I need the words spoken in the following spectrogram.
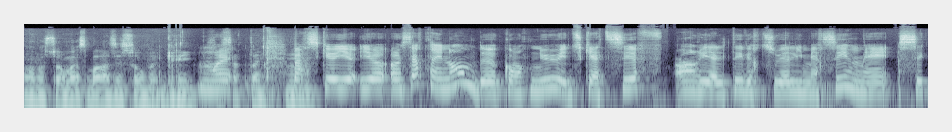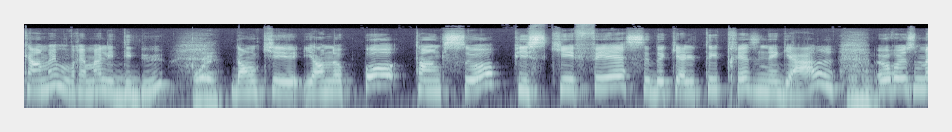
On va sûrement se baser sur votre grille, c'est certain. Parce mhm. qu'il y, a un certain nombre de contenus éducatifs en réalité virtuelle immersive, mais c'est quand même vraiment les débuts. Ouais. Donc, il n'y en a pas tant que ça. Puis ce qui est fait, c'est de qualité très inégale. Mhm. Heureusement,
